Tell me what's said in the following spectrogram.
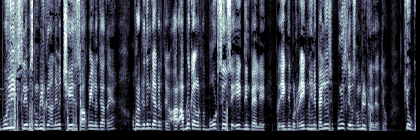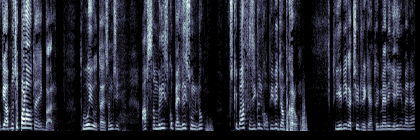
वही सिलेबस कंप्लीट कराने में छः से सात महीने लग जाते हैं। और फिर अगले दिन क्या करते हैं? और आप लोग क्या करते हो? बोर्ड से उसे एक दिन पहले एक दिन बोल रहे हैं, एक महीने पहले उसे पूरे सिलेबस कंप्लीट कर देते हो। क्यों? क्योंकि आपने उसे पढ़ा होता है एक बार। तो वही होता है, समझे? आप समरीज को पहले ही सुन लो, उसके बाद फ़िज़िकल कॉपी पे जंप करो। तो ये भी एक अच्छी ट्रिक है। तो मैंने, यही मैंने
